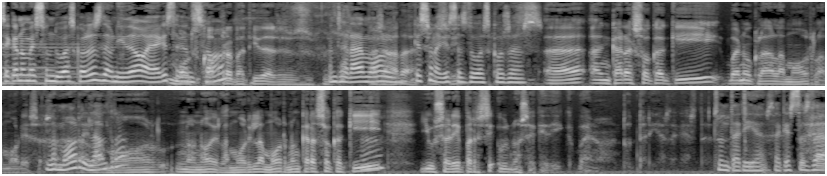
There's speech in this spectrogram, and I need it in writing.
ser que només són dues coses, déu nhi eh, aquesta Molts cançó. cops repetides. És Ens agrada molt. pesada, Què són sí, aquestes dues coses? Eh, encara sóc aquí... Bueno, clar, l'amor, l'amor és... L'amor i l'altre? No, no, l'amor i l'amor, no? Encara sóc aquí Ah. i ho seré per... si- No sé què dic. Bueno, tonteries d'aquestes. Tonteries, d'aquestes de,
